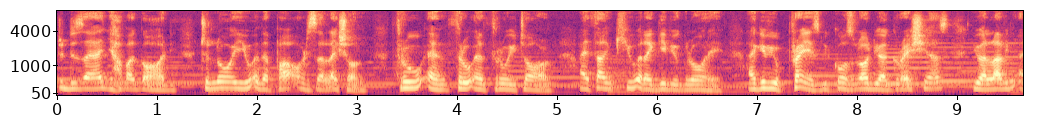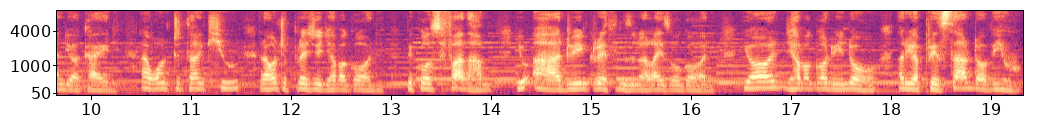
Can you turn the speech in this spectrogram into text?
to desire, Jehovah God, to know you and the power of this election through and through and through it all. I thank you and I give you glory. I give you praise because, Lord, you are gracious, you are loving, and you are kind. I want to thank you and I want to praise you, Jehovah God, because, Father, you are doing great things in our lives, O God. You are, Jehovah God, we know that we are preserved of you.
